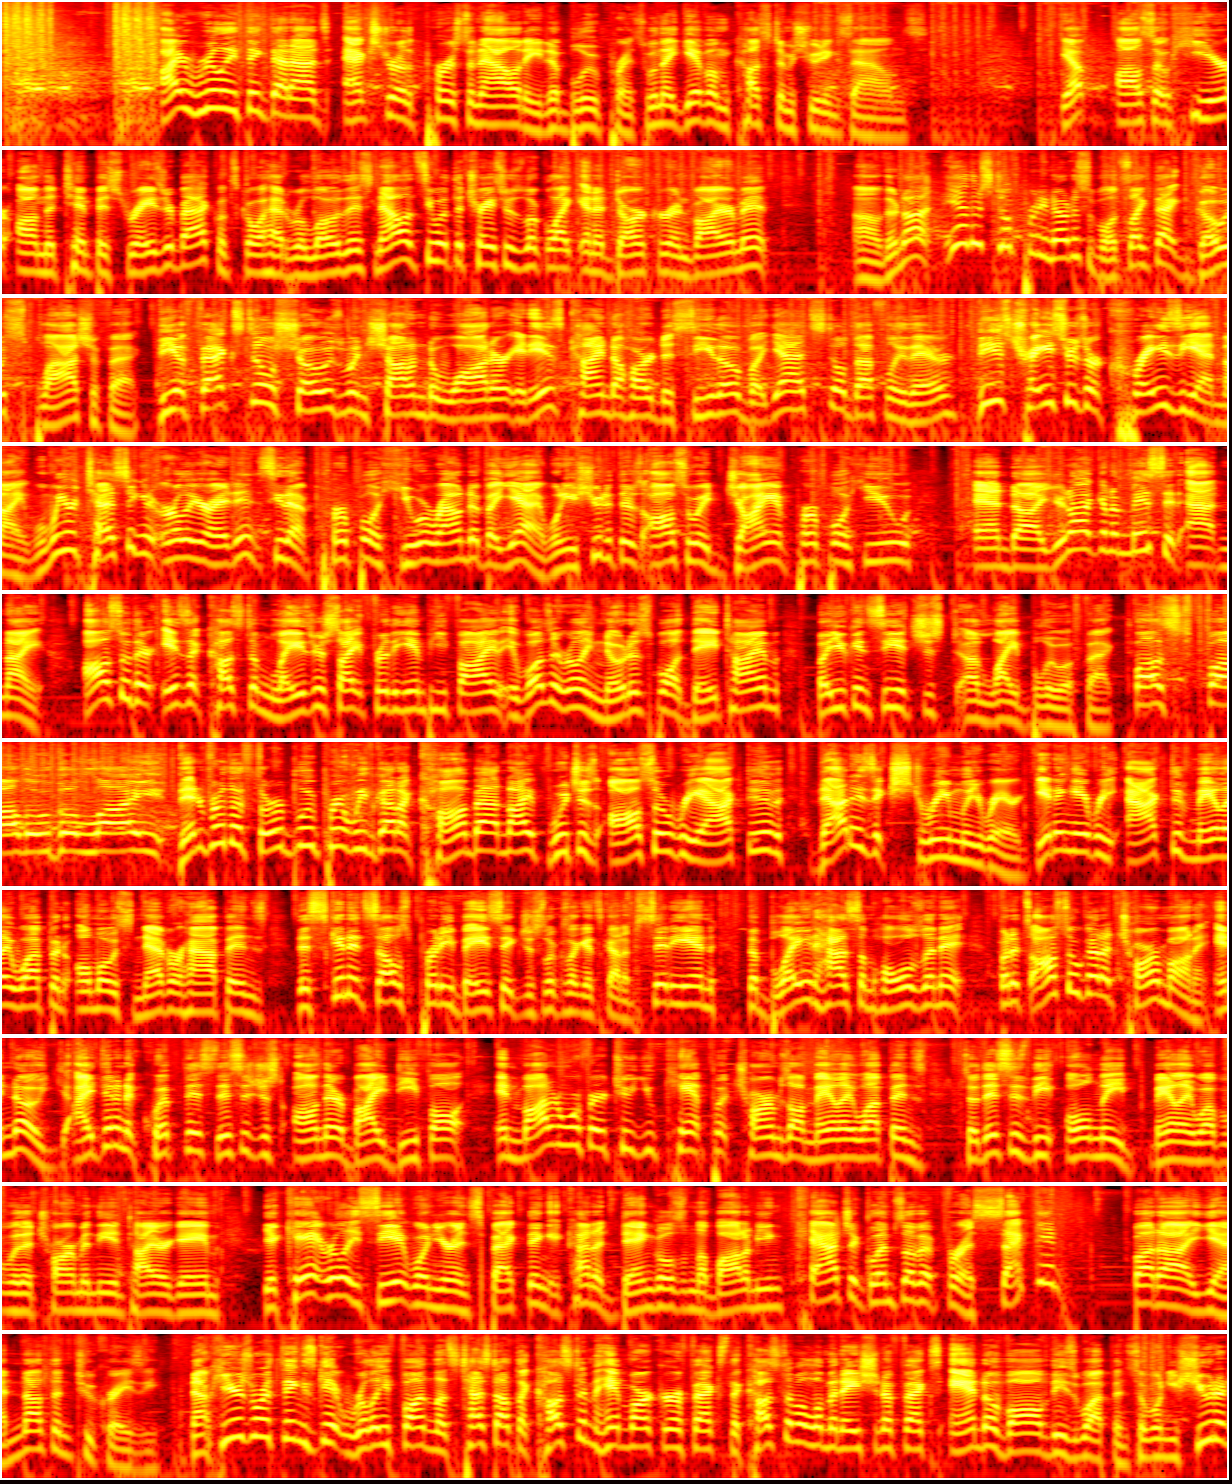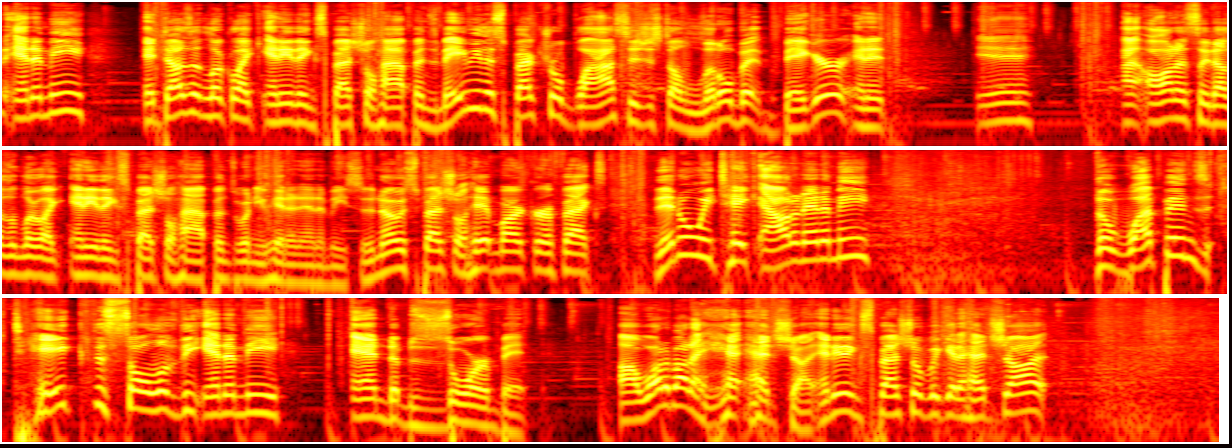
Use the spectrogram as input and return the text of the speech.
I really think that adds extra personality to blueprints when they give them custom shooting sounds. Yep. Also here on the Tempest Razorback. Let's go ahead reload this. Now let's see what the tracers look like in a darker environment. Oh, they're not. Yeah, they're still pretty noticeable. It's like that ghost splash effect. The effect still shows when shot into water. It is kind of hard to see though, but yeah, it's still definitely there. These tracers are crazy at night. When we were testing it earlier, I didn't see that purple hue around it, but yeah, when you shoot it, there's also a giant purple hue and uh, you're not going to miss it at night. Also, there is a custom laser sight for the MP5. It wasn't really noticeable at daytime, but you can see it's just a light blue effect. Must follow the light. Then for the third blueprint, we've got a combat knife, which is also reactive. That is extremely rare. Getting a reactive melee weapon almost never happens. The skin itself is pretty basic, just looks like it's got obsidian. The blade has some holes in it, but it's also got a charm on it. And no, I didn't equip this. This is just on there by default. In Modern Warfare 2, you can't put charms on melee weapons. So this is the only melee weapon with a charm in the entire game. You can't really see it when you're inspecting. It kind of dangles on the bottom. You can catch a glimpse of it for a second, but uh, yeah, nothing too crazy. Now here's where things get really fun. Let's test out the custom hit marker effects, the custom elimination effects, and evolve these weapons. So when you shoot an enemy, it doesn't look like anything special happens. Maybe the spectral blast is just a little bit bigger and it, eh, it honestly doesn't look like anything special happens when you hit an enemy. So no special hit marker effects. Then when we take out an enemy, the weapons take the soul of the enemy and absorb it. Uh, what about a he headshot? Anything special if we get a headshot?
